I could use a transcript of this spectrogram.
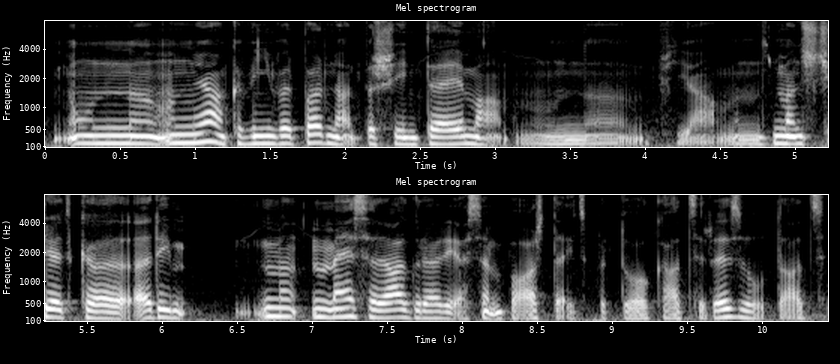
Un, un, jā, ka viņi var parunāt par šīm tēmām. Un, jā, man, man šķiet, ka arī man, mēs ar Agru arī esam pārsteigti par to, kāds ir rezultāts.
